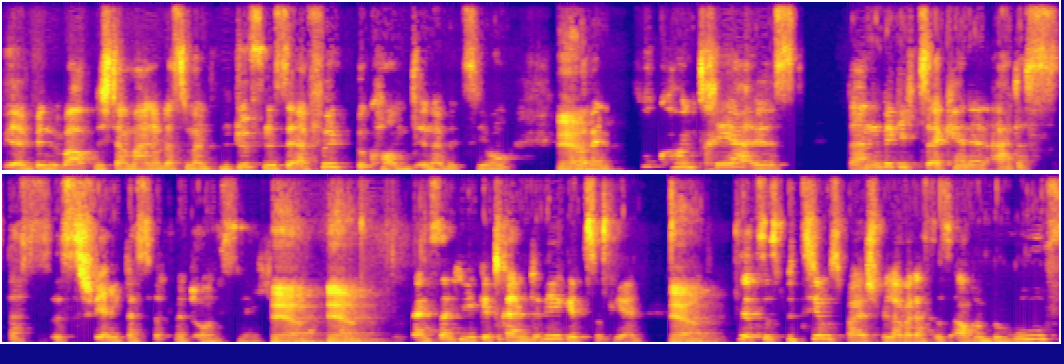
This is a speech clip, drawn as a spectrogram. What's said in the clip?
äh, bin überhaupt nicht der Meinung, dass man Bedürfnisse erfüllt bekommt in einer Beziehung. Ja. Aber wenn es zu konträr ist, dann wirklich zu erkennen, ah, das, das ist schwierig, das wird mit uns nicht. Ja, ja. Besser hier getrennte Wege zu gehen. Ja. Jetzt das Beziehungsbeispiel, aber das ist auch im Beruf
